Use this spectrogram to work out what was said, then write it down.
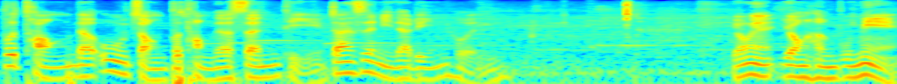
不同的物种，不同的身体，但是你的灵魂永远永恒不灭。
